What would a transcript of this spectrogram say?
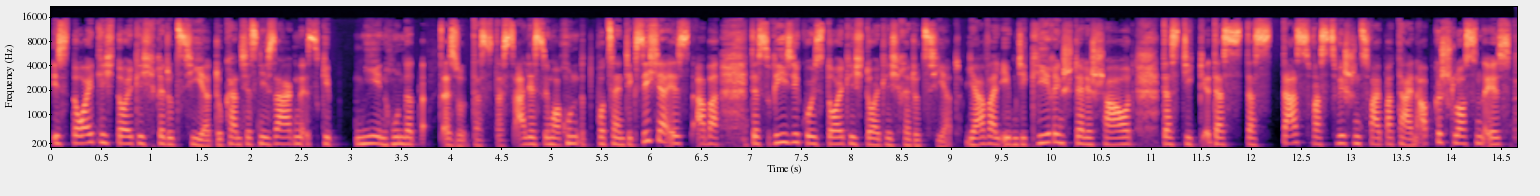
ist deutlich, deutlich reduziert. Du kannst jetzt nicht sagen, es gibt nie in 100, also dass das alles immer hundertprozentig sicher ist, aber das Risiko ist deutlich, deutlich reduziert. Ja, weil eben die Clearingstelle schaut, dass die, dass, dass das, was zwischen zwei Parteien abgeschlossen ist,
